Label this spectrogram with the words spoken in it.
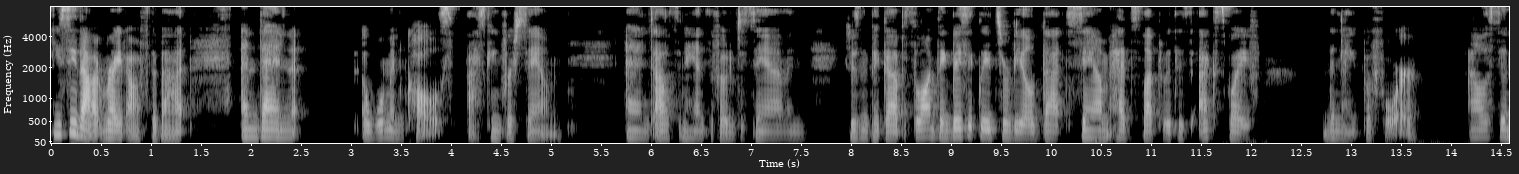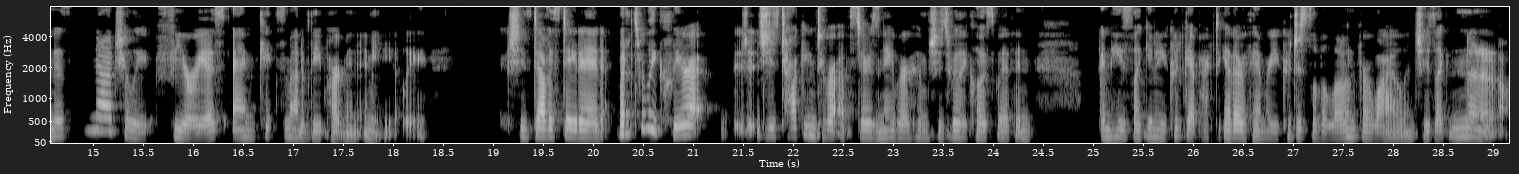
you see that right off the bat. And then a woman calls asking for Sam. And Allison hands the phone to Sam, and he doesn't pick up. It's a long thing. Basically, it's revealed that Sam had slept with his ex wife the night before. Allison is naturally furious and kicks him out of the apartment immediately. She's devastated, but it's really clear she's talking to her upstairs neighbor, whom she's really close with, and and he's like, you know, you could get back together with him, or you could just live alone for a while. And she's like, no, no, no.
